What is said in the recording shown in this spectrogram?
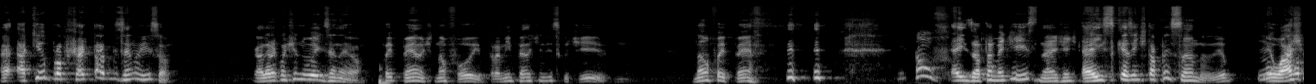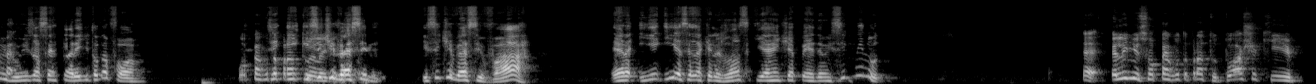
Aqui o próprio chat tá dizendo isso, ó. A galera continua dizendo aí, ó. Foi pênalti, não foi. Para mim, pênalti indiscutível. Não foi pênalti. então, é exatamente isso, né, gente? É isso que a gente tá pensando. Eu, eu acho que o juiz acertaria de toda forma. Se, e, tu, e, se tivesse, e se tivesse VAR, era, ia, ia ser daqueles lances que a gente ia perder em cinco minutos. É, Eline, só pergunta para tu. Tu acha que,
